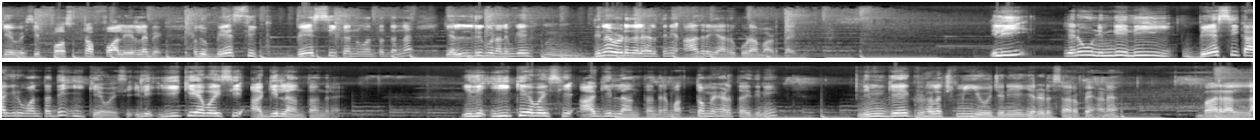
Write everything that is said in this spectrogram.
K Y C first of all ಇರಲೇಬೇಕು. ಅದು ಬೇಸಿಕ್ ಬೇಸಿಕ್ ಅನ್ನುವಂಥದ್ದನ್ನು ಎಲ್ರಿಗೂ ನಾನು ನಿಮಗೆ ದಿನ ವಿಡೋದಲ್ಲಿ ಹೇಳ್ತೀನಿ, ಆದರೆ ಯಾರು ಕೂಡ ಮಾಡ್ತಾ ಇಲ್ಲ. ಇಲ್ಲಿ ಏನು ನಿಮಗೆ ಇಲ್ಲಿ ಬೇಸಿಕ್ ಆಗಿರುವಂಥದ್ದೇ ಇ ಕೆ ವೈ ಸಿ. ಇಲ್ಲಿ ಇ ಕೆ ವೈ ಸಿ ಆಗಿಲ್ಲ ಅಂತಂದರೆ, ಇಲ್ಲಿ ಇ ಕೆ ವೈ ಸಿ ಆಗಿಲ್ಲ ಅಂತಂದರೆ ಮತ್ತೊಮ್ಮೆ ಹೇಳ್ತಾ ಇದ್ದೀನಿ, ನಿಮಗೆ ಗೃಹಲಕ್ಷ್ಮಿ ಯೋಜನೆಯ ಎರಡು ಸಾವಿರ ರೂಪಾಯಿ ಹಣ ಬರಲ್ಲ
